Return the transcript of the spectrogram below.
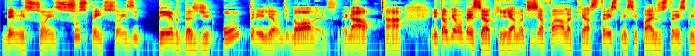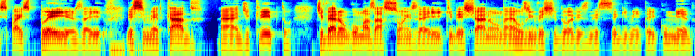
demissões, suspensões e perdas de um trilhão de dólares. Legal, tá? Então o que aconteceu aqui? A notícia fala que as três principais, os três principais players aí desse mercado né, de cripto tiveram algumas ações aí que deixaram né, os investidores nesse segmento aí com medo.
